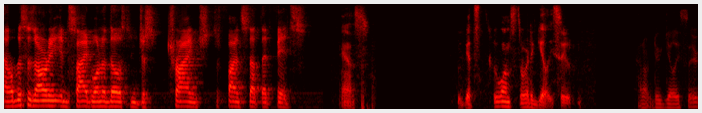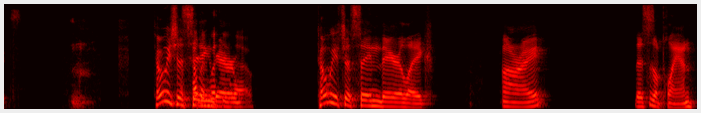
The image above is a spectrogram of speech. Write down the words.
Elmas is already inside one of those and just trying to find stuff that fits. Yes. Who gets? Who wants to wear the ghillie suit? I don't do ghillie suits. Hmm. Toby's just Coming sitting with you, there. though. Toby's just sitting there, like, all right, this is a plan.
